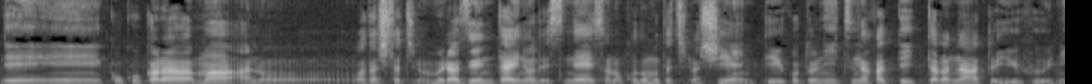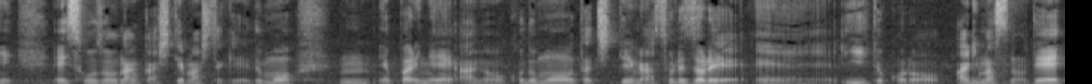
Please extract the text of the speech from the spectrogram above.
で、えー、ここから、まあ、あの、私たちの村全体のですね、その子供たちの支援っていうことにつながっていったらなというふうに、えー、想像なんかしてましたけれども、うん、やっぱりね、あの、子供たちっていうのはそれぞれ、えー、いいところありますので、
